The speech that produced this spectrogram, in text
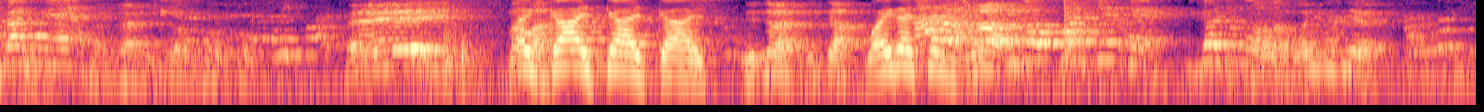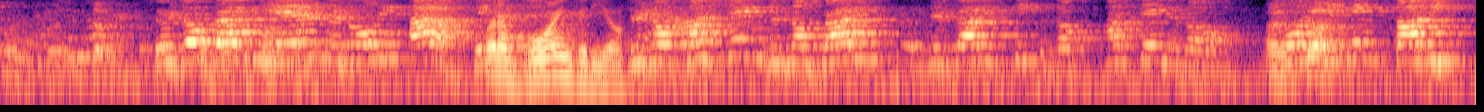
grab your hand? Hey! Hey, guys, guys, guys. Sit down, sit down. Why are you guys doing There's no punching. Okay, you guys don't. Mama, why are you here? There's no grabbing hands. There's only Adam. pay What a boring video. There's no punching. There's no grabbing. There's grabbing feet. There's no punching. There's no. There's only kicking. Saw beats.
